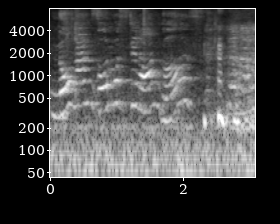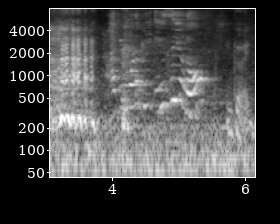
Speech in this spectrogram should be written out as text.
no man's zone was still on, girls. I didn't want to be easy, you know. good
